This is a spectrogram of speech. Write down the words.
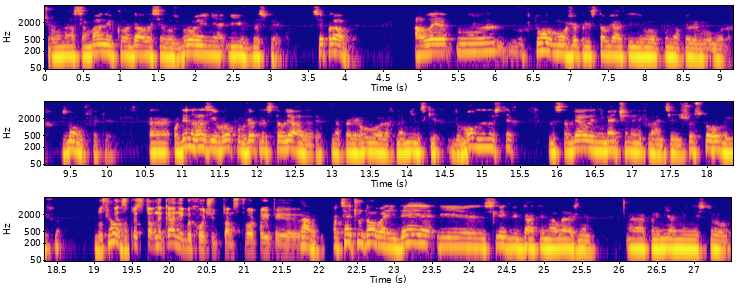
що вона сама не вкладалася в озброєння і в безпеку. Це правда. Але м, хто може представляти Європу на переговорах? Знову ж таки, е, один раз Європу вже представляли на переговорах на мінських домовленостях, представляли Німеччина і Франція. І що з того вийшло? Ну, спецпредставника ніби хочуть там створити. Правильно. Оце чудова ідея, і слід віддати належне е, прем'єр-міністру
